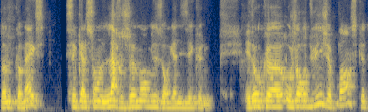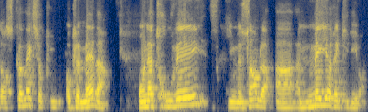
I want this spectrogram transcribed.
dans notre COMEX, c'est qu'elles sont largement mieux organisées que nous. Et donc aujourd'hui, je pense que dans ce COMEX au Club Med, on a trouvé ce qui me semble un, meilleur équilibre.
